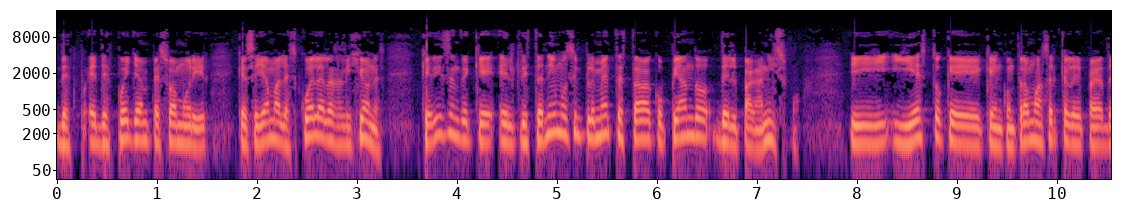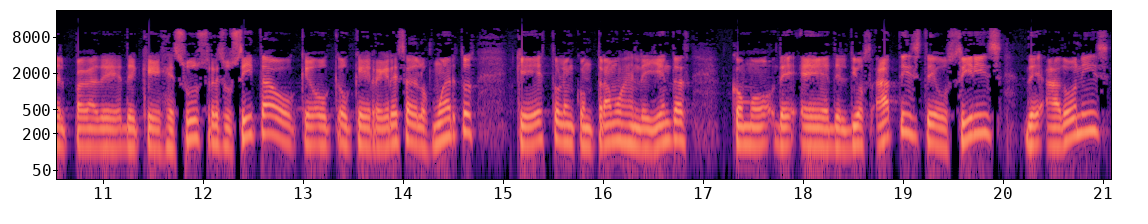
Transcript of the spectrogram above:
después, después ya empezó a morir, que se llama la escuela de las religiones, que dicen de que el cristianismo simplemente estaba copiando del paganismo. Y, esto que, que, encontramos acerca del, de, de, que Jesús resucita o que, o, que regresa de los muertos, que esto lo encontramos en leyendas como de, eh, del dios Atis, de Osiris, de Adonis,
